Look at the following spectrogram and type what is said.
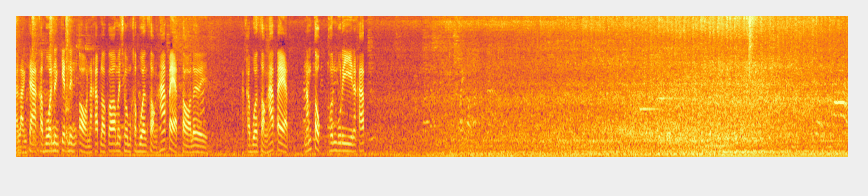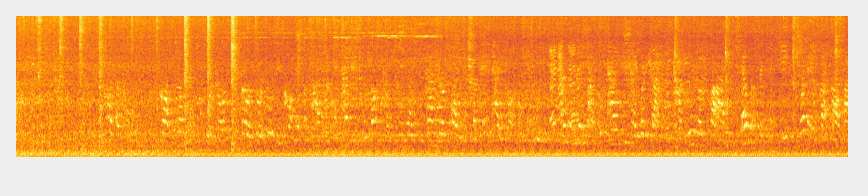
หลังจากขบวน 171 ออกนะครับ เราก็มาชมขบวน 258 ต่อเลยขบวน 258 น้ำตกทนบุรีนะครับ ก่อนที่เราจะขึ้นรถโปรดตรวจดูสิ่งของและสัมภาระของท่านที่ถูกต้องครบถ้วนการรถไฟแห่งประเทศไทยขอขอบคุณท่านผู้โดยสารทุกท่านที่ใช้บริการเดินทางด้วยรถไฟและหวังเป็นอย่างยิ่งว่าในโอกาสต่อไป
